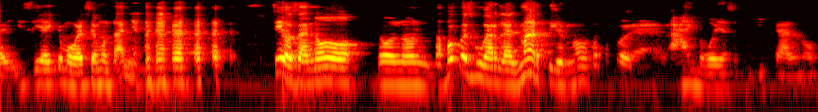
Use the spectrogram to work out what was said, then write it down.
ahí sí hay que moverse montaña. sí, o sea, no, no, no, tampoco es jugarle al mártir, ¿no? Tampoco, ay, no voy a sacrificar, no,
